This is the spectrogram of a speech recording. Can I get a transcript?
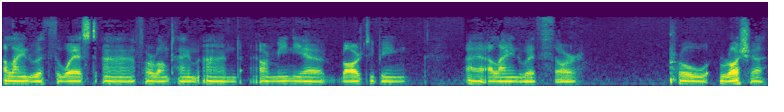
aligned with the West uh, for a long time, and Armenia largely being uh, aligned with or pro Russia,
